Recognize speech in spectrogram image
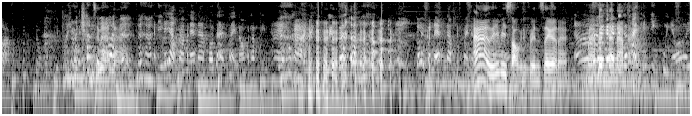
ฝากหนูกับพี่ปุ้ยเหมือนกันใช่ไหมหลาน อันนี้ก็อยากพามาแนะนำเขาจะอาศัยน้องเขาทำคลิปให้พาไปเป็นอินฟลูเอนเซอร์ ไปนะอ่าวันนี้มี2อินฟลูเอนเซอร์นะอ่มาเป็นก็แนะเลยจะนำถ่ายคลิปหญิงปุ๋ยไงว่าเฮ้ย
